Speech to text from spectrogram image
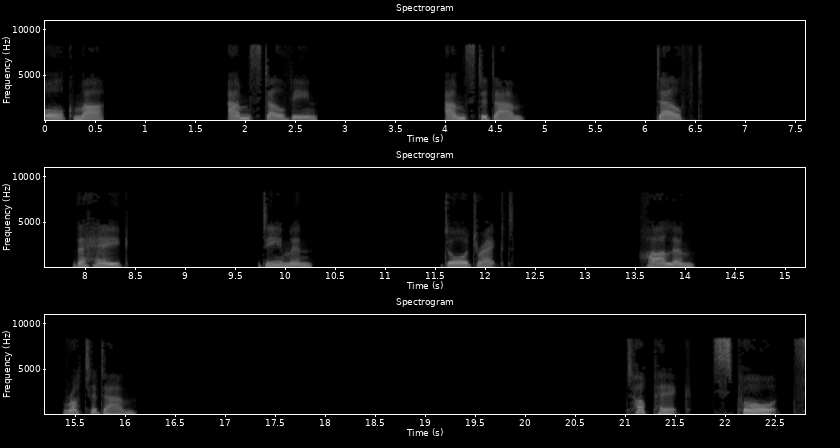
Alkmaar. Amstelveen. Amsterdam. Delft. The Hague. Diemen. Dordrecht. Haarlem. Rotterdam Topic: Sports.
